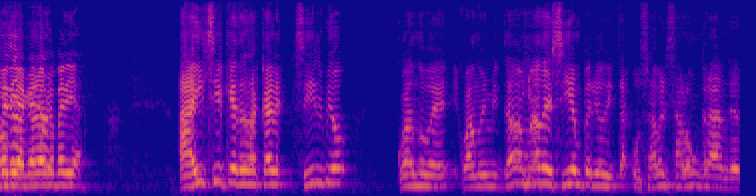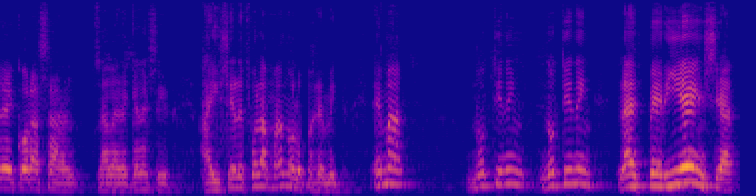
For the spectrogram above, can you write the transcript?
que pedía? ¿Qué era lo que pedía? Ahí sí que sacarle. Silvio, cuando, cuando invitaba a más de 100 periodistas, usaba el salón grande de Corazán, la verdad que decir. Ahí se le fue la mano a los perremistas. Es más, no tienen, no tienen la experiencia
